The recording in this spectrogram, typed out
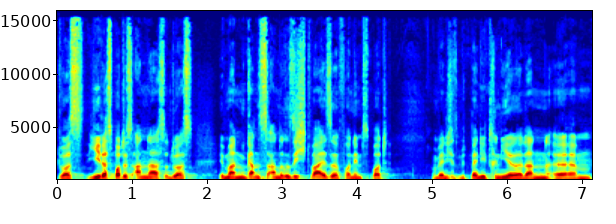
du hast, jeder Spot ist anders und du hast immer eine ganz andere Sichtweise von dem Spot. Und wenn ich jetzt mit Benny trainiere, dann ähm,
